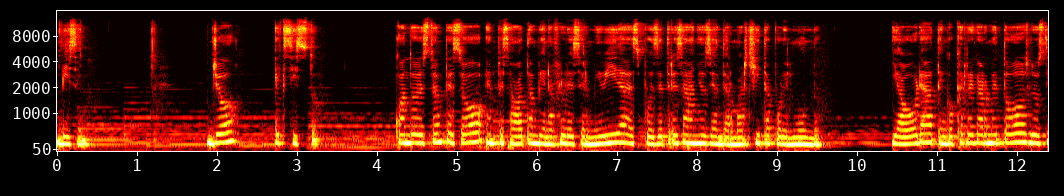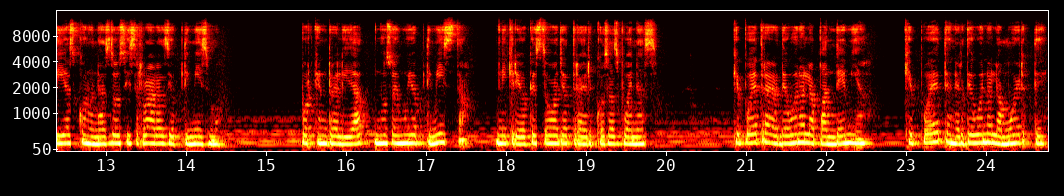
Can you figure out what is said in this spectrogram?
dicen. Yo existo. Cuando esto empezó, empezaba también a florecer mi vida después de tres años de andar marchita por el mundo. Y ahora tengo que regarme todos los días con unas dosis raras de optimismo. Porque en realidad no soy muy optimista, ni creo que esto vaya a traer cosas buenas. ¿Qué puede traer de bueno la pandemia? ¿Qué puede tener de bueno la muerte?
